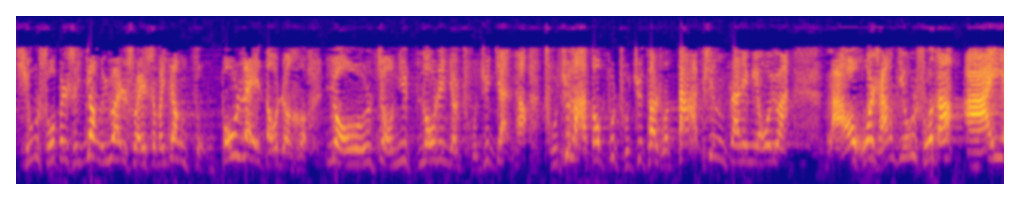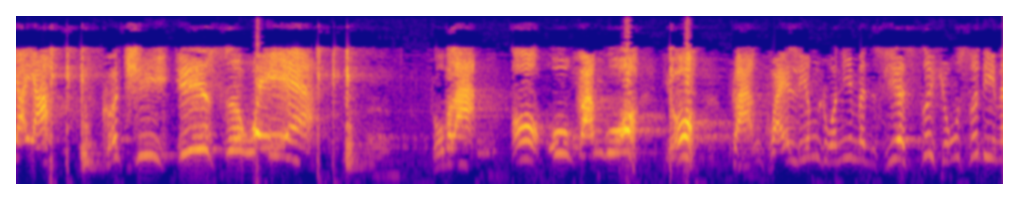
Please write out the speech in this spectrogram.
听说本是杨元帅什么杨宗保来到这河，要叫你老人家出去见他，出去拉倒，不出去，他说打平咱的庙院。老和尚就说道：“哎呀呀，可气死我也！朱不兰，哦，干过哟，赶快领着你们些师兄师弟们，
